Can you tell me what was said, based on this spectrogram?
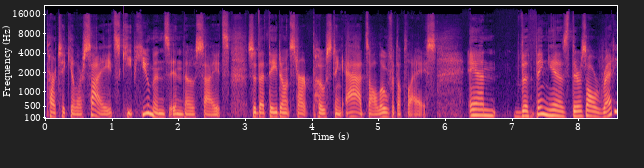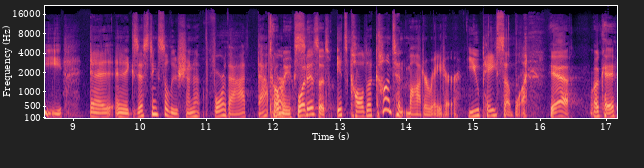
particular sites, keep humans in those sites, so that they don't start posting ads all over the place. And the thing is, there's already a, an existing solution for that. That Tell works. me, what is it? It's called a content moderator. You pay someone. Yeah. Okay.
